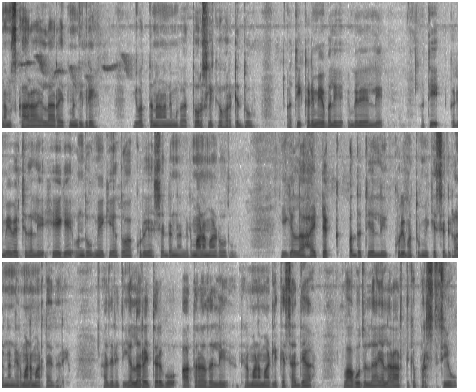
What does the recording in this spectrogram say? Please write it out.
ನಮಸ್ಕಾರ ಎಲ್ಲ ರೈತ ಮಂದಿಗೆ ಇವತ್ತು ನಾನು ನಿಮ್ಗೆ ತೋರಿಸ್ಲಿಕ್ಕೆ ಹೊರಟಿದ್ದು ಅತಿ ಕಡಿಮೆ ಬೆಲೆ ಬೆಲೆಯಲ್ಲಿ, ಅತಿ ಕಡಿಮೆ ವೆಚ್ಚದಲ್ಲಿ ಹೇಗೆ ಒಂದು ಮೇಕೆ ಅಥವಾ ಕುರಿಯ ಶೆಡ್ಡನ್ನು ನಿರ್ಮಾಣ ಮಾಡೋದು, ಈಗೆಲ್ಲ ಹೈಟೆಕ್ ಪದ್ಧತಿಯಲ್ಲಿ ಕುರಿ ಮತ್ತು ಮೇಕೆ ಶೆಡ್ಗಳನ್ನು ನಿರ್ಮಾಣ ಮಾಡ್ತಾ ಇದ್ದಾರೆ. ಅದೇ ರೀತಿ ಎಲ್ಲ ರೈತರಿಗೂ ಆ ಥರದಲ್ಲಿ ನಿರ್ಮಾಣ ಮಾಡಲಿಕ್ಕೆ ಸಾಧ್ಯವಾಗುವುದಿಲ್ಲ. ಎಲ್ಲರ ಆರ್ಥಿಕ ಪರಿಸ್ಥಿತಿಯು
